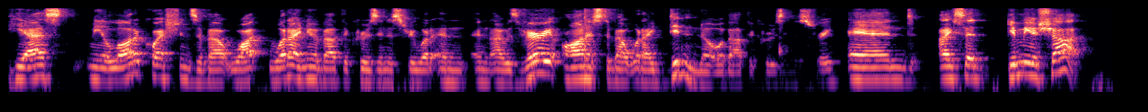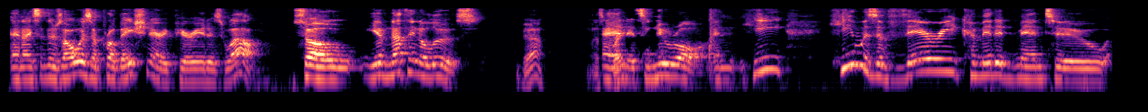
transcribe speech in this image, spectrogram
he asked me a lot of questions about what what I knew about the cruise industry what and and I was very honest about what I didn't know about the cruise industry and I said give me a shot and I said there's always a probationary period as well. So you have nothing to lose. Yeah and great. it's a new role. And he he was a very committed man to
